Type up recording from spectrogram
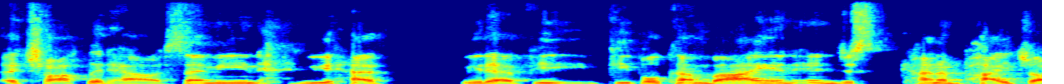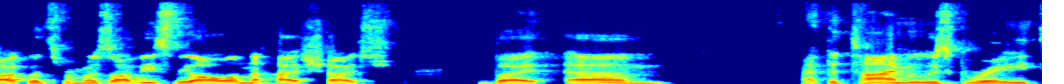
a chocolate house. I mean, we have we'd have pe- people come by and, and just kind of buy chocolates from us. Obviously, all on the hush hush, but um, at the time, it was great.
